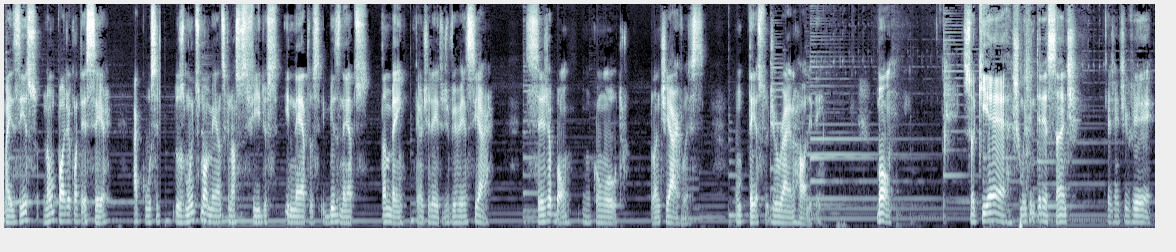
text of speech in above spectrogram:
mas isso não pode acontecer à custa dos muitos momentos que nossos filhos e netos e bisnetos também têm o direito de vivenciar. Seja bom um com o outro, plante árvores. Um texto de Ryan Holiday. Bom, isso aqui é acho muito interessante que a gente vê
